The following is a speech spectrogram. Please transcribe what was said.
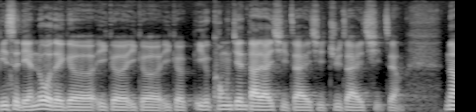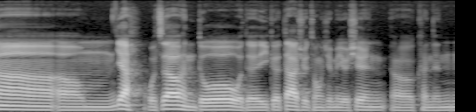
彼此联络的一个一个一个一个一个空间，大家一起在一起聚在一起这样。那嗯呀，我知道很多我的一个大学同学们，有些人呃可能。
